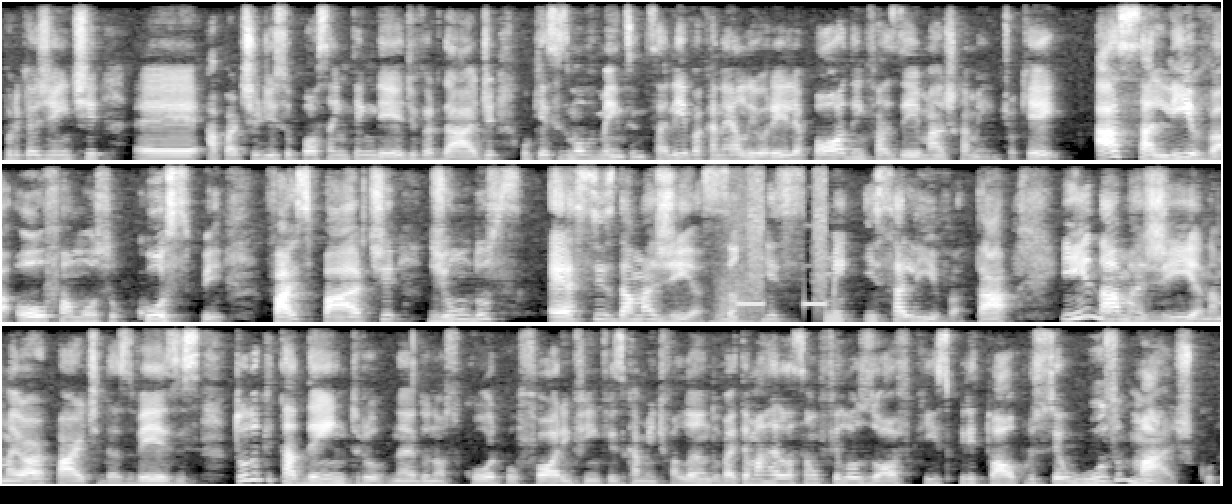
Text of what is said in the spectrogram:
porque a gente, é, a partir disso, possa entender de verdade o que esses movimentos entre saliva, canela e orelha podem fazer magicamente, ok? A saliva, ou o famoso cuspe, faz parte de um dos S's da magia, sangue, sêmen e saliva, tá? E na magia, na maior parte das vezes, tudo que tá dentro né, do nosso corpo, ou fora, enfim, fisicamente falando, vai ter uma relação filosófica e espiritual para o seu uso mágico.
